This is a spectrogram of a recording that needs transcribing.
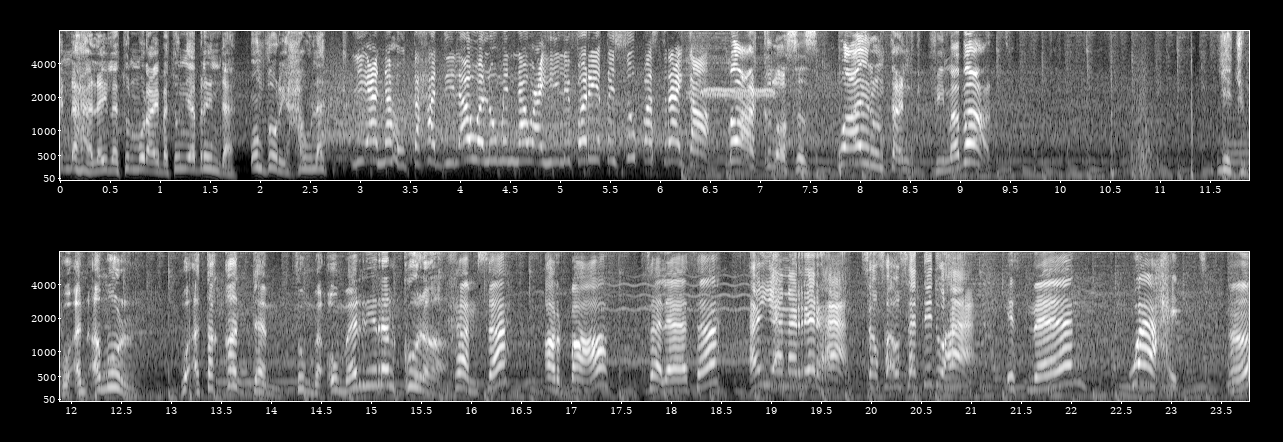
إنها ليلة مرعبة يا بريندا. انظري حولك. لأنه التحدي الأول من نوعه لفريق السوبر سترايكا مع كلوسس وآيرون تانك فيما بعد. يجب أن أمر وأتقدم ثم أمرر الكرة. خمسة أربعة ثلاثة. هيا مررها. سوف أسددها. اثنان واحد. ها؟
